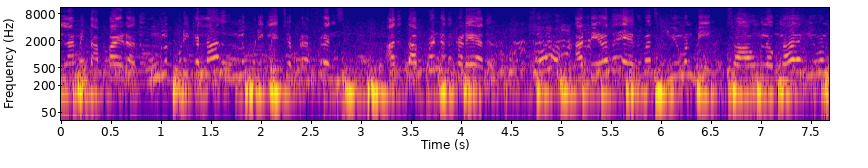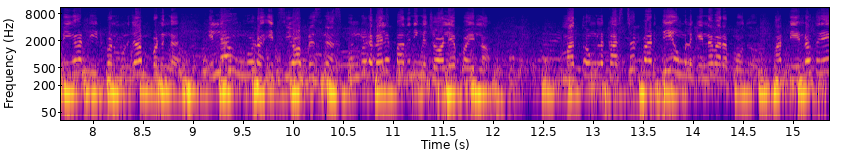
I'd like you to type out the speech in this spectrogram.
எல்லாமே தப்பாயிடாது. உங்களுக்கு பிடிக்கலனா அது உங்களுக்கு பிடிக்கல. இட்ஸ் ப்ரெஃபரன்ஸ் அது தப்புன்றது கிடையாது. ஸோ அட் என்னது எவ்ரிவன்ஸ் ஹியூமன் பீங் ஸோ அவங்கள உங்களால் ஹியூமன் பீங்காக ட்ரீட் பண்ண முடிஞ்சா பண்ணுங்க. இல்லை உங்களோட இட்ஸ் யோர் பிஸ்னஸ் உங்களோட வேலை பார்த்து நீங்கள் ஜாலியாக போயிடலாம். மற்றவங்களை கஷ்டப்படுத்தி உங்களுக்கு என்ன வரப்போகுது? அட் என்னதே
